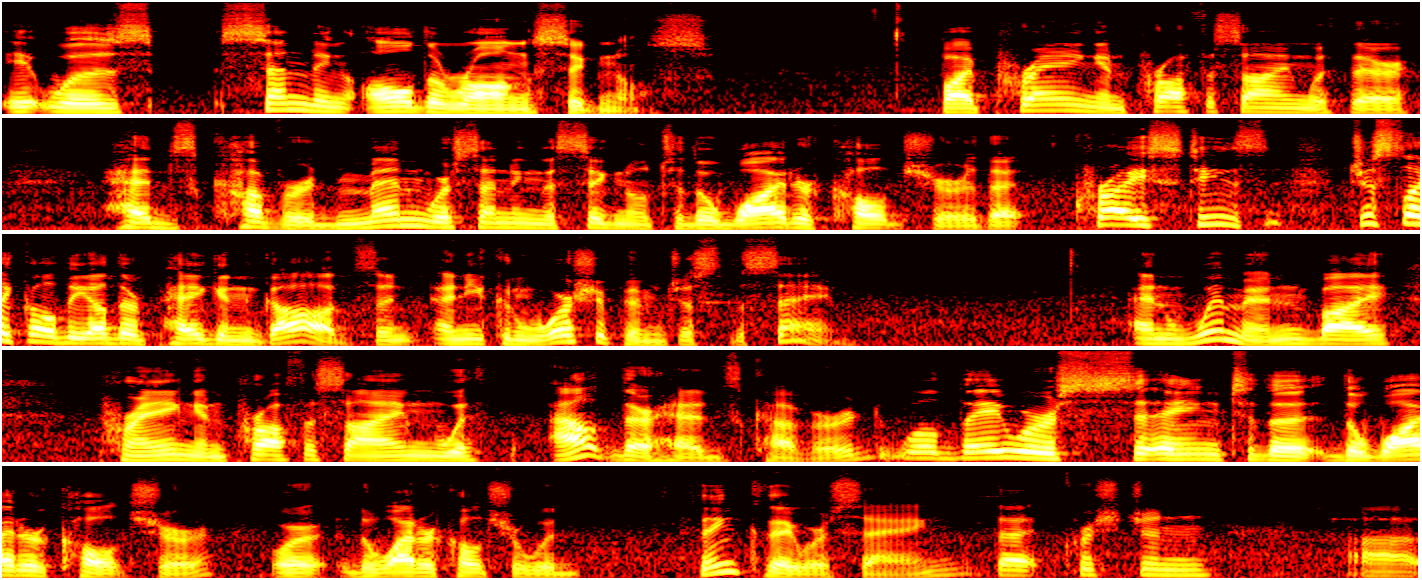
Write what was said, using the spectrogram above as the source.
it was sending all the wrong signals. By praying and prophesying with their heads covered, men were sending the signal to the wider culture that Christ, he's just like all the other pagan gods, and, and you can worship him just the same. And women, by praying and prophesying without their heads covered, well, they were saying to the, the wider culture, or the wider culture would think they were saying, that Christian uh,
